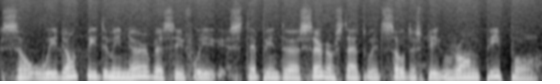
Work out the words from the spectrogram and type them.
So we don't be to be nervous if we step into a circumstance with, so to speak, wrong people.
